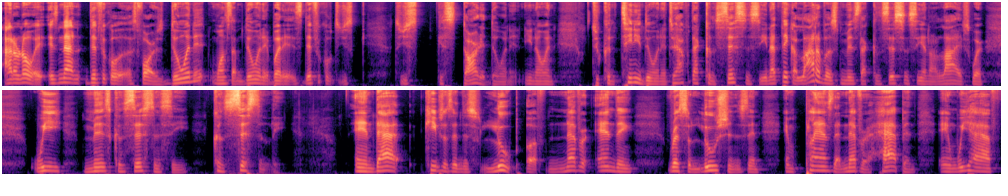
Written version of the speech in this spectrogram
I don't know. It's not difficult as far as doing it once I'm doing it, but it's difficult to just to just get started doing it, you know, and to continue doing it, to have that consistency. And I think a lot of us miss that consistency in our lives where we miss consistency consistently. And that keeps us in this loop of never ending resolutions and, and plans that never happen. And we have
